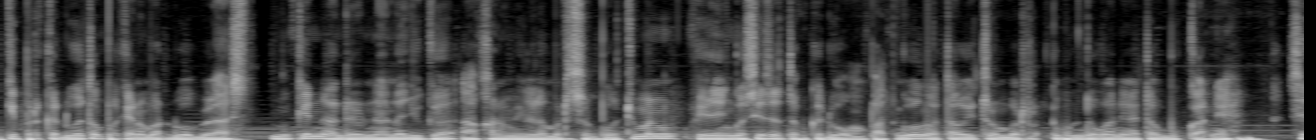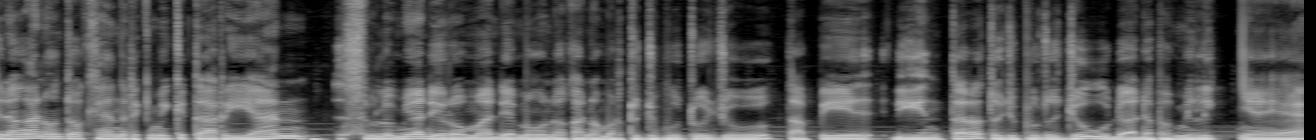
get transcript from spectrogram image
kiper kedua tuh pakai nomor 12. Mungkin Andre Onana juga akan memilih nomor tersebut. Cuman feeling gue sih tetap ke 24. Gue nggak tahu itu nomor keberuntungannya atau bukan ya. Sedangkan untuk Henrik Mkhitaryan Rian sebelumnya di Roma dia menggunakan nomor 77 tapi di Inter 77 udah ada pemiliknya ya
